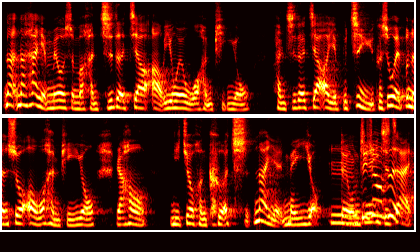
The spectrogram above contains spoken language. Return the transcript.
那那他也没有什么很值得骄傲，因为我很平庸，很值得骄傲也不至于。可是我也不能说哦，我很平庸，然后你就很可耻，那也没有。嗯对，我们就是直在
